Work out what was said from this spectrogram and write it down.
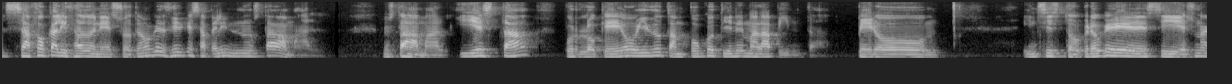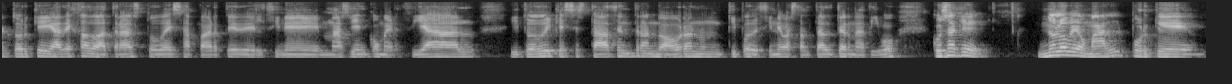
se ha focalizado en eso. Tengo que decir que esa peli no estaba mal. No estaba mal. Y esta, por lo que he oído, tampoco tiene mala pinta. Pero Insisto, creo que sí, es un actor que ha dejado atrás toda esa parte del cine más bien comercial y todo, y que se está centrando ahora en un tipo de cine bastante alternativo, cosa que no lo veo mal porque,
